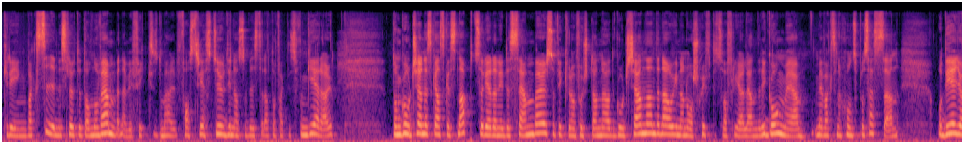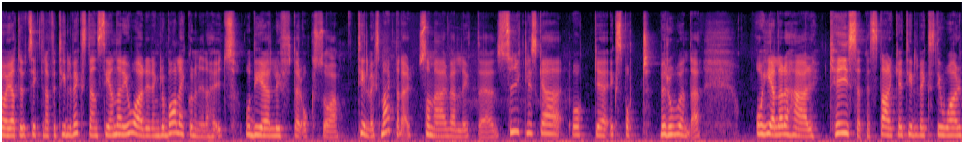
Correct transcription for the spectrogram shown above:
kring vaccin i slutet av november när vi fick de här fas 3-studierna som visade att de faktiskt fungerar. De godkändes ganska snabbt så redan i december så fick vi de första nödgodkännandena och innan årsskiftet så var flera länder igång med, med vaccinationsprocessen. Och det gör ju att utsikterna för tillväxten senare i år i den globala ekonomin har höjts. Och det lyfter också tillväxtmarknader som är väldigt eh, cykliska och eh, exportberoende. Och hela det här caset med starkare tillväxt i år,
